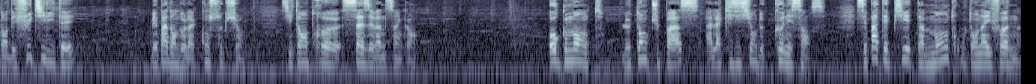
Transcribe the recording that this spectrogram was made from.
dans des futilités, mais pas dans de la construction. Si tu as entre 16 et 25 ans, augmente le temps que tu passes à l'acquisition de connaissances. C'est pas tes pieds, ta montre ou ton iPhone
